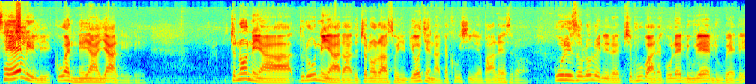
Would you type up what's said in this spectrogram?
ဆဲလေလေကိုကနေရာရလေလေကျွန်တော်နေရာသူတို့နေရာတာကျွန်တော်ဒါဆိုရင်ပြောချင်တာတစ်ခုရှိတယ်ဗာလဲဆိုတော့ကိုရီဆိုလို့လို့နေတယ်ဖြစ်ဖူးပါတယ်ကိုလည်းလူတဲ့လူပဲလေ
